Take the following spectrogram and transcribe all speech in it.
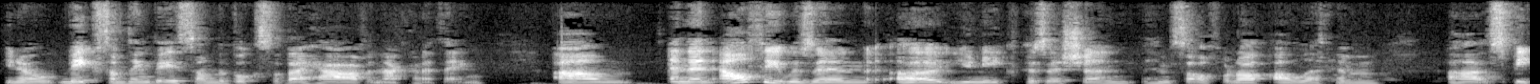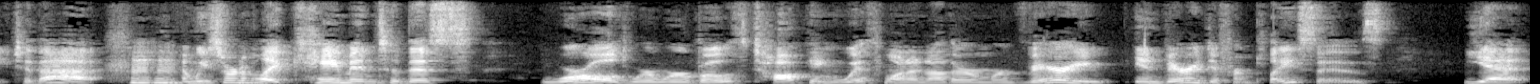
you know make something based on the books that I have and that kind of thing. Um, and then Alfi was in a unique position himself, but I'll, I'll let him uh, speak to that. and we sort of like came into this world where we're both talking with one another and we're very in very different places, yet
